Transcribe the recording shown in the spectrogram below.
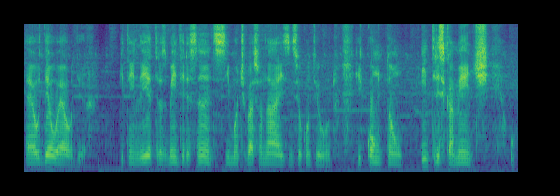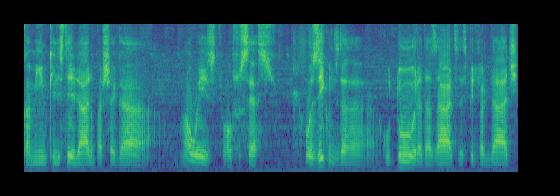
é o The Welder, que tem letras bem interessantes e motivacionais em seu conteúdo, que contam intrinsecamente o caminho que eles trilharam para chegar ao êxito, ao sucesso. Os ícones da cultura, das artes, da espiritualidade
